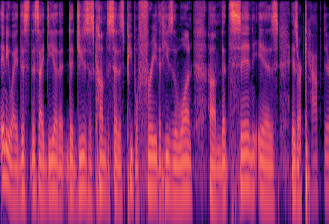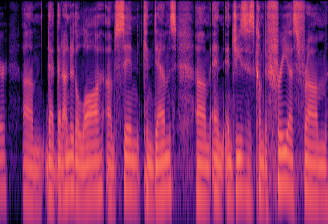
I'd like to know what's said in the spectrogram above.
anyway, this this idea that, that Jesus has come to set his people free, that he's the one um, that sin is is our captor um, that that under the law um, sin condemns, um, and and Jesus has come to free us from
